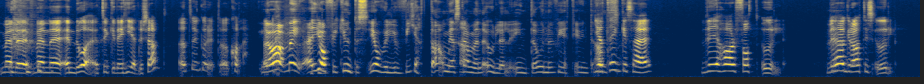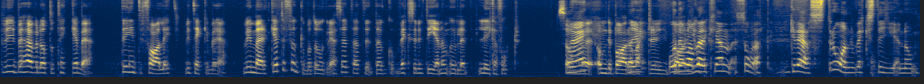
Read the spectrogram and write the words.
Men, eh, men eh, ändå, jag tycker det är hedersamt att du går ut och kollar. Ja, men jag fick ju inte... Jag vill ju veta om jag ska Ja. använda ull eller inte och nu vet jag ju inte Jag alls. tänker så här. Vi har fått ull. Vi har gratis ull. Vi behöver något att täcka med. Det är inte farligt. Vi täcker med det. Vi märker att det funkar mot ogräset. Att det, det växer inte igenom ullen lika fort. Som Nej. eh, om det bara Nej. varit och det var barjord. verkligen så att grässtrån växte igenom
